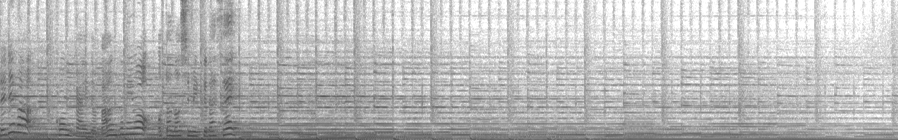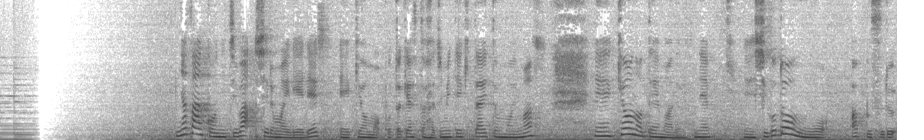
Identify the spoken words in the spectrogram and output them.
れでは今回の番組をお楽しみください。皆さんこんにちは白間入江です、えー、今日もポッドキャスト始めていきたいと思います、えー、今日のテーマはですね、えー、仕事運をアップする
